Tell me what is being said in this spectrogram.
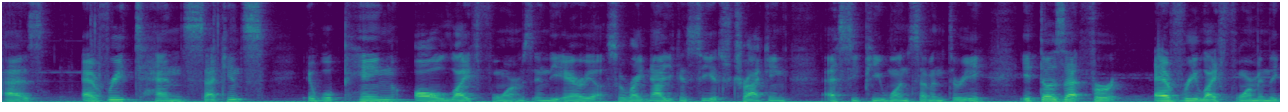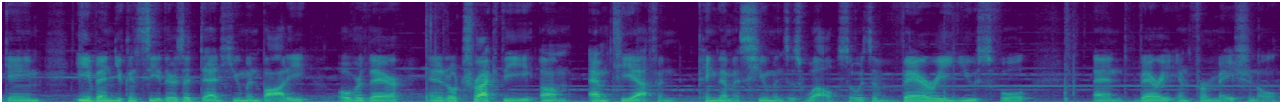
as every 10 seconds it will ping all life forms in the area. So right now you can see it's tracking SCP-173. It does that for every life form in the game. Even you can see there's a dead human body over there and it'll track the um, MTF and ping them as humans as well. So it's a very useful and very informational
